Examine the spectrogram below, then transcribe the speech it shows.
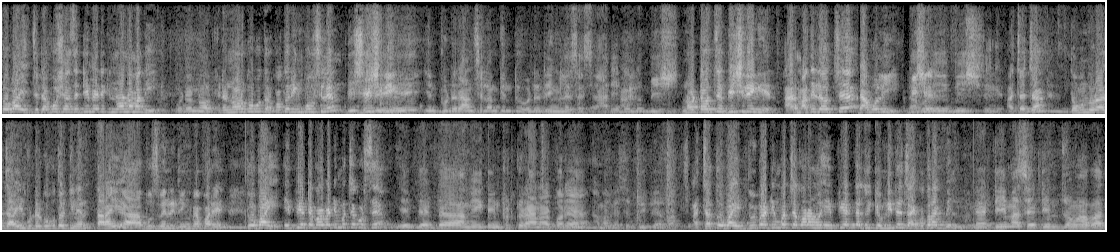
তো ভাই যেটা বসে আছে ডিমে এটা কি নর্নামাদি ওটা নট এটা নর কবুতর। কত রিং বলছিলেন? বিশ বিশ রিং ইনপুটের আনছিলাম কিন্তু ওটা রিংলেস আছে। আর এটা হলো বিশ। নটটা হচ্ছে বিশ আর মাদিটা হচ্ছে ডাবলই বিশের। বিশ রিঙে আচ্ছা আচ্ছা তো বন্ধুরা যারা ইনপুটের কবুতর কিনেন তারাই বুঝবেন রিং ব্যাপারে। তো ভাই এই পিয়ারটা ডিম বাচ্চা করছে? এই পেয়ারটা আমি ইনপুট করে আনার পরে আমার কাছে দুই পেয়ার বাচ্চা। আচ্ছা তো ভাই দুইবার ডিম বাচ্চা করানো এই পিয়ারটা যদি কেউ নিতে চায় কত রাখবেন? ডিম আছে ডিম জমা বাদ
